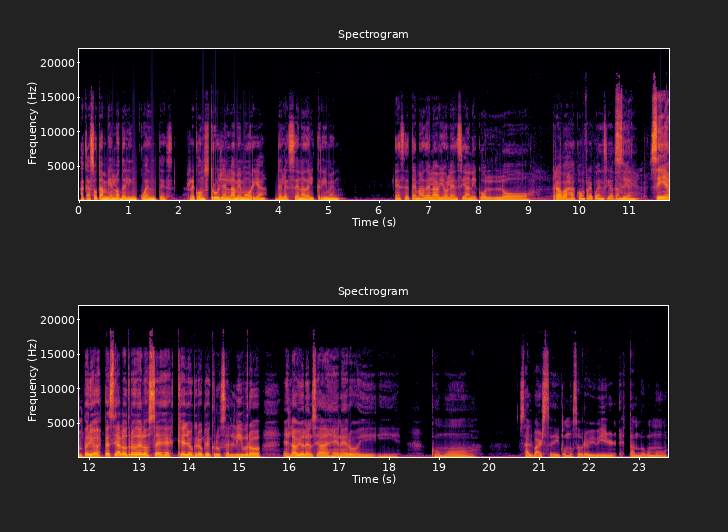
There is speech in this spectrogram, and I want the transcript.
¿Acaso también los delincuentes reconstruyen la memoria de la escena del crimen? Ese tema de la violencia, Nicole, ¿lo trabajas con frecuencia también? Sí. en periodo especial otro de los ejes que yo creo que cruza el libro es la violencia de género y, y cómo salvarse y cómo sobrevivir estando como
